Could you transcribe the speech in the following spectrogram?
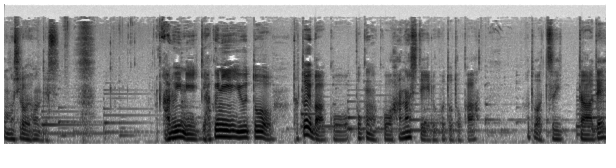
面白い本です。ある意味逆に言うと例えばこう僕がこう話していることとかあとはツイッターで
